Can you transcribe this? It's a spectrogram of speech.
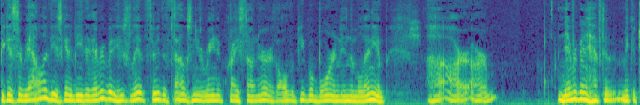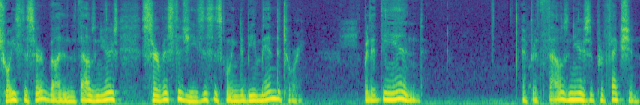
Because the reality is going to be that everybody who's lived through the thousand year reign of Christ on earth, all the people born in the millennium, uh, are are never going to have to make a choice to serve God in the thousand years. Service to Jesus is going to be mandatory. But at the end, after a thousand years of perfection,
